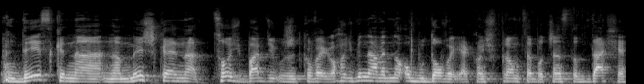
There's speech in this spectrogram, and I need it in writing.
dysk, na, na myszkę, na coś bardziej użytkowego, choćby nawet na obudowę jakąś w promce, bo często da się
